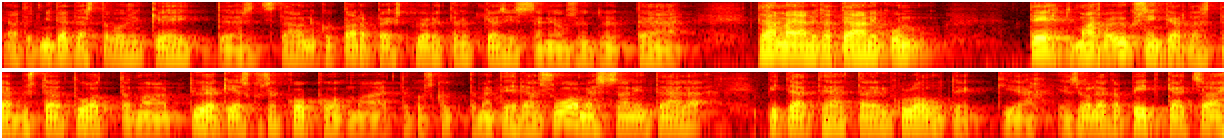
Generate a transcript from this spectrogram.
Ja että mitä tästä voisi kehittää. Sitten sitä on niin tarpeeksi pyörittänyt käsissä, niin on syntynyt tämä. Tämä ja nyt tämä on niin tehty mahdollisimman yksinkertaisesti, tämä pystytään tuottamaan työkeskussa kokoamaan, että koska tämä tehdään Suomessa, niin täällä pitää tehdä tällainen niin low ja se oli aika pitkä, että sai,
